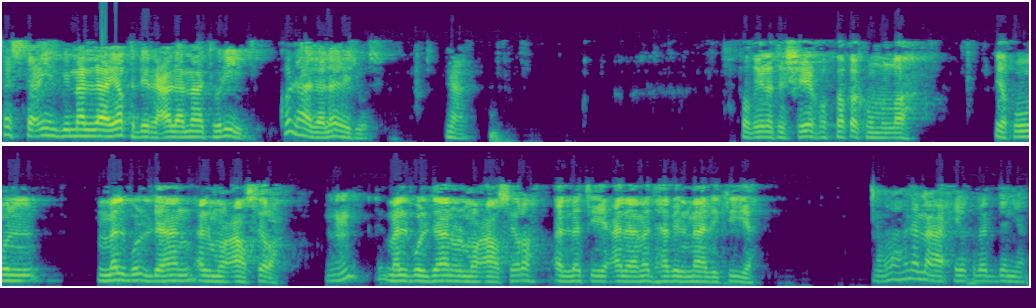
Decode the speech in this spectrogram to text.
تستعين بمن لا يقدر على ما تريد كل هذا لا يجوز. نعم. فضيلة الشيخ وفقكم الله. يقول ما البلدان المعاصرة؟ ما البلدان المعاصرة التي على مذهب المالكية؟ والله أنا ما أحيط بالدنيا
